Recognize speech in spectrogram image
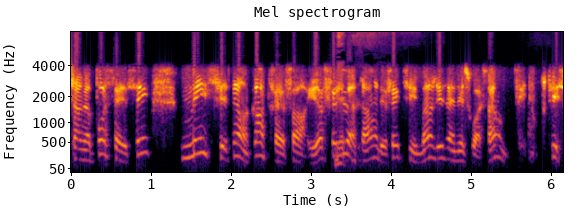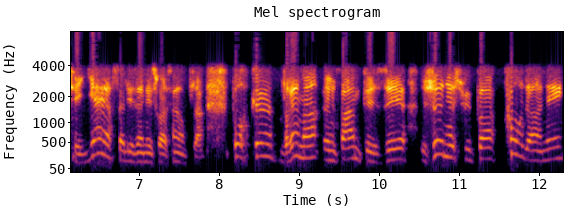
Ça n'a pas cessé, mais c'était encore très fort. Il a fallu attendre, effectivement, les années 60. Écoutez, c'est hier, ça, les années 60, là, pour que vraiment une femme puisse dire, je ne suis pas condamnée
